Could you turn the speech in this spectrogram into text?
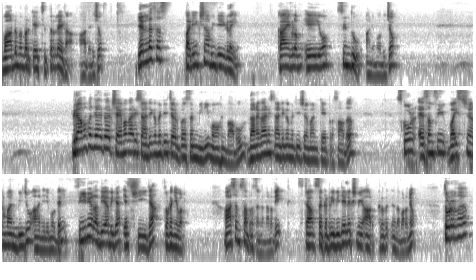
വാർഡ് മെമ്പർ കെ ചിത്രലേഖ ആദരിച്ചു. എൽ എസ് എസ് പരീക്ഷാ വിജയികളെയും കായംകുളം എ ഒ സിന്ധു അനുമോദിച്ചു. ഗ്രാമപഞ്ചായത്ത് ക്ഷേമകാര്യ standing committee chairperson Mini Mohan Babu ധനകാര്യ standing committee chairman K Prasad school S M C vice chairman Biju ആഞ്ഞിലിമുട്ടിൽ സീനിയർ അധ്യാപിക എസ് ഷീജ തുടങ്ങിയവർ ആശംസാ പ്രസംഗം നടത്തി. സ്റ്റാഫ് സെക്രട്ടറി വിജയലക്ഷ്മി ആർ കൃതജ്ഞത പറഞ്ഞു. തുടർന്ന്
